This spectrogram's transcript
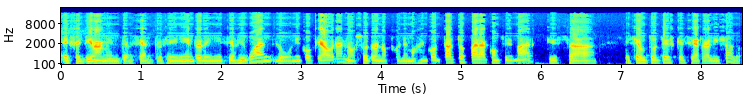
Efectivamente, o sea, el procedimiento de inicio es igual, lo único que ahora nosotros nos ponemos en contacto para confirmar esa ese autotest que se ha realizado.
